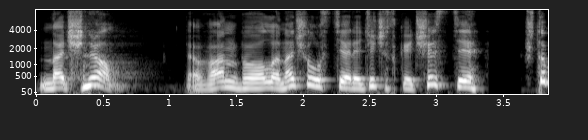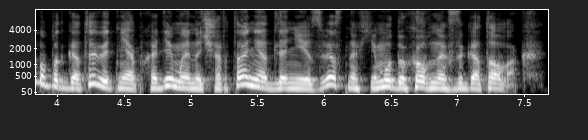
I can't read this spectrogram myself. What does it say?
«Начнём!» Ван Буэлэ начал с теоретической части, чтобы подготовить необходимые начертания для неизвестных ему духовных заготовок.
